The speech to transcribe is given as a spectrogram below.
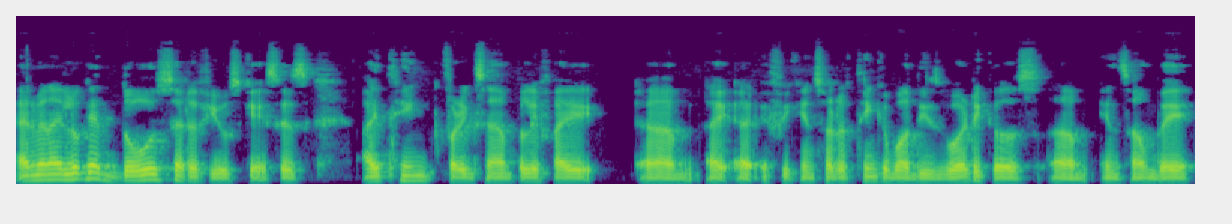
And when I look at those set of use cases, I think, for example, if I um, if we can sort of think about these verticals um, in some way,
